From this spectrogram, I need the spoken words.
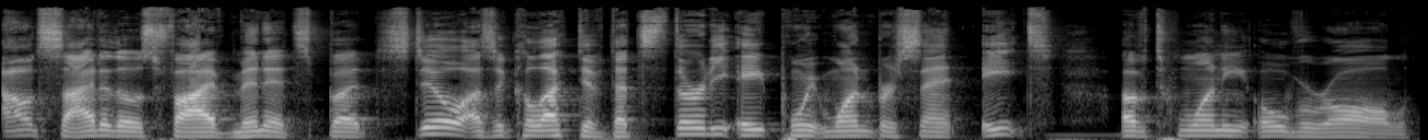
outside of those five minutes, but still, as a collective, that's 38.1%, 8 of 20 overall.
